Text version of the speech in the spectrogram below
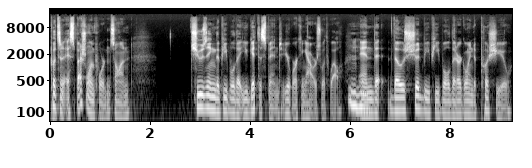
puts a special importance on choosing the people that you get to spend your working hours with well mm-hmm. and that those should be people that are going to push you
